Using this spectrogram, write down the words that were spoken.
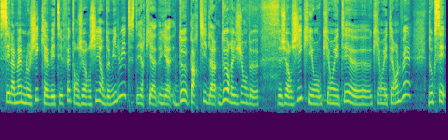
c'est la même logique qui avait été faite en Géorgie en 2008. C'est-à-dire qu'il y, a deux parties, de la, deux régions de, Géorgie qui ont, qui ont été, euh, qui ont été enlevées. Donc c'est,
